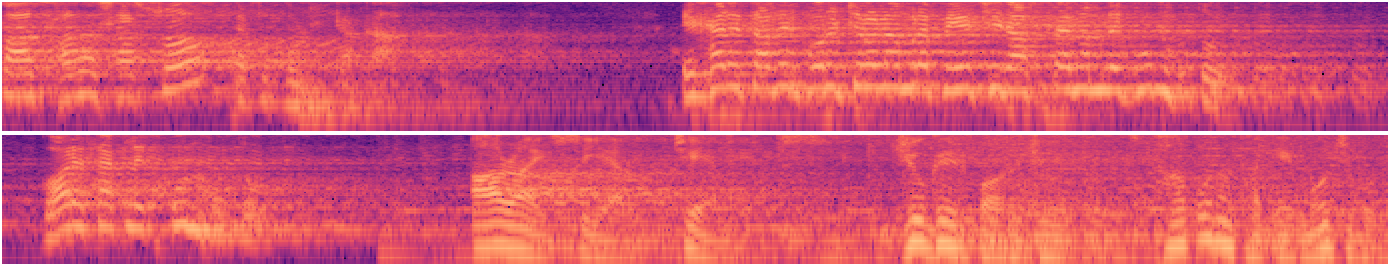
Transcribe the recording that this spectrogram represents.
পাঁচ হাজার সাতশো এত কোটি টাকা। এখানে তাদের পরিচালনা আমরা পেয়েছি রাস্তায় নামলে গুম হতো। ঘরে থাকলে খুন হতো। যুগের পর যুগ স্থাপনা থাকে মজবুত।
